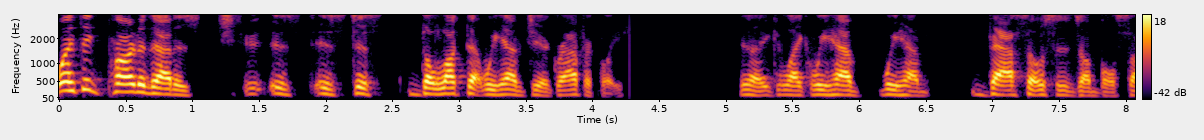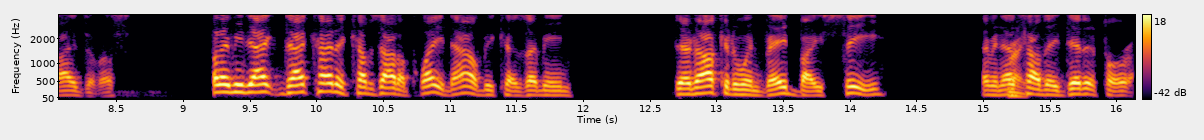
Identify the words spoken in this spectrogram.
Well, I think part of that is is is just the luck that we have geographically. Like like we have we have vast oceans on both sides of us. But I mean that that kind of comes out of play now because I mean they're not going to invade by sea. I mean that's Right. how they did it for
